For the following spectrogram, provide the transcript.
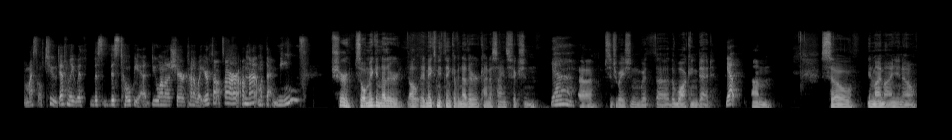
myself too definitely with this vystopia do you want to share kind of what your thoughts are on that and what that means sure. So i'll make another I'll, it makes me think of another kind of science fiction yeah. uh situation with uh the walking dead. Yep. Um so in my mind you know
